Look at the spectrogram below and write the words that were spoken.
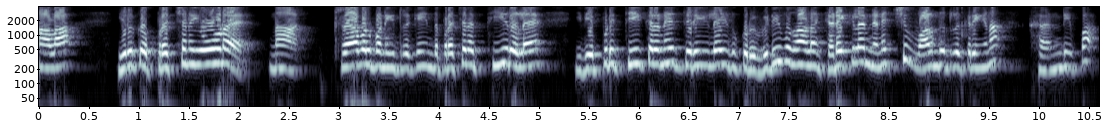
நாளாக இருக்க பிரச்சனையோட நான் ட்ராவல் பண்ணிகிட்டு இருக்கேன். இந்த பிரச்சனை தீரலை. இது எப்படி தீக்கிறனே தெரியல. இதுக்கு ஒரு விடிவு காலம் கிடைக்கலன்னு நினச்சி வாழ்ந்துட்டு இருக்கிறீங்கன்னா கண்டிப்பாக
